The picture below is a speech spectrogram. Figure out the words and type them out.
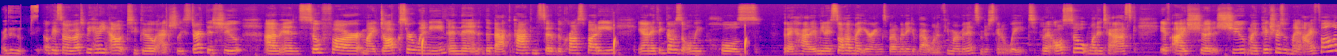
Or the hoops. Okay, so I'm about to be heading out to go actually start this shoot. Um, and so far my docs are winning and then the backpack instead of the crossbody. And I think that was the only pulls that I had. I mean, I still have my earrings, but I'm to give that one a few more minutes. I'm just to wait. But I also wanted to ask if I should shoot my pictures with my iPhone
